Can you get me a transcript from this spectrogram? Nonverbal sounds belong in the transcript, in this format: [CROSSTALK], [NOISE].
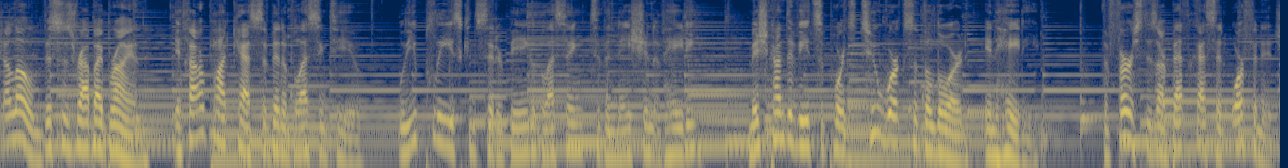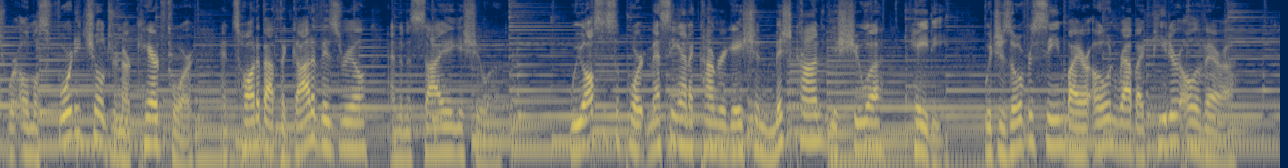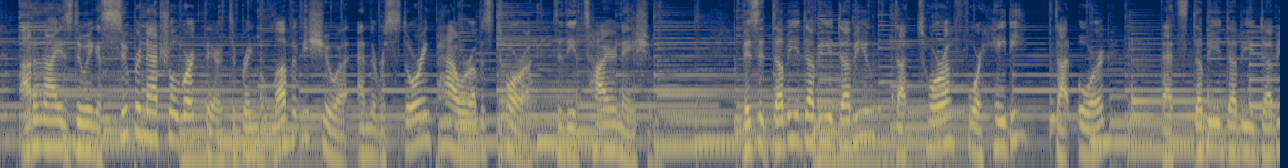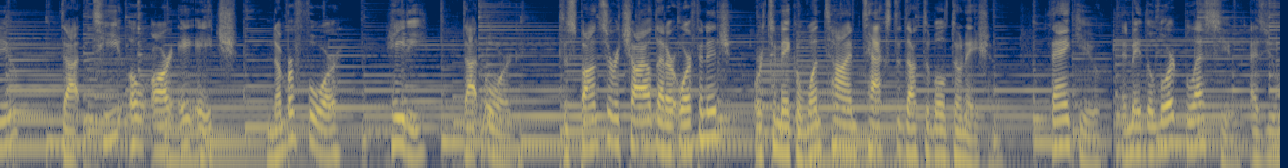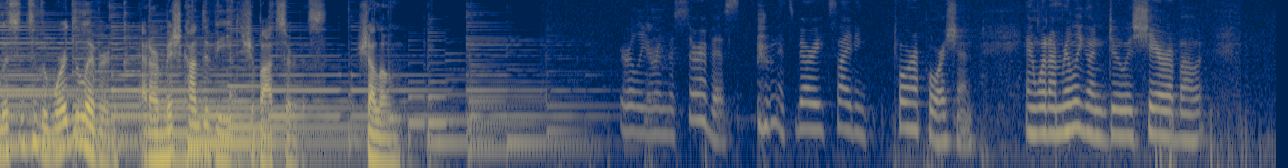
Shalom, this is Rabbi Brian. If our podcasts have been a blessing to you, will you please consider being a blessing to the nation of Haiti? Mishkan David supports two works of the Lord in Haiti. The first is our Beth Chesed orphanage, where almost 40 children are cared for and taught about the God of Israel and the Messiah Yeshua. We also support Messianic congregation Mishkan Yeshua Haiti, which is overseen by our own Rabbi Peter Oliveira. Adonai is doing a supernatural work there to bring the love of Yeshua and the restoring power of his Torah to the entire nation. Visit www.torahforhaiti.org. That's www.torah number 4 haiti.org to sponsor a child at our orphanage or to make a one-time tax-deductible donation. Thank you, and may the Lord bless you as you listen to the word delivered at our Mishkan David Shabbat service. Shalom. Service. [CLEARS THROAT] it's very exciting Torah portion. And what I'm really going to do is share about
